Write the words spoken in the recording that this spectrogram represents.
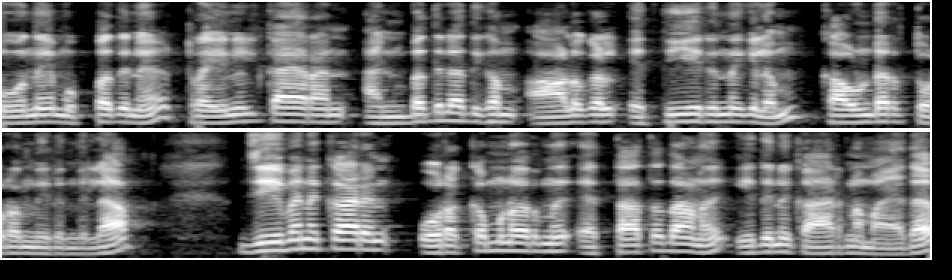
മൂന്ന് മുപ്പതിന് ട്രെയിനിൽ കയറാൻ അൻപതിലധികം ആളുകൾ എത്തിയിരുന്നെങ്കിലും കൗണ്ടർ തുറന്നിരുന്നില്ല. ജീവനക്കാരൻ ഉറക്കമുണർന്ന് എത്താത്തതാണ് ഇതിന് കാരണമായത്.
